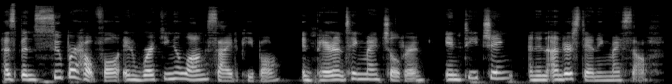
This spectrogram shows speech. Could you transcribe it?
has been super helpful in working alongside people, in parenting my children, in teaching, and in understanding myself.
